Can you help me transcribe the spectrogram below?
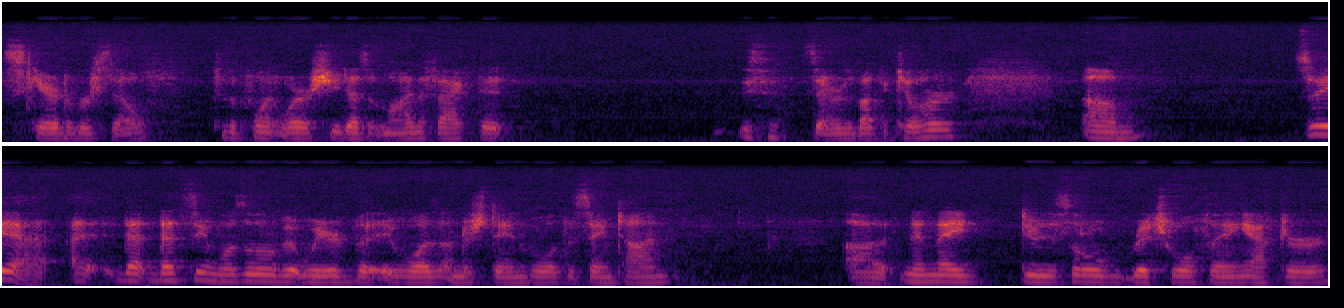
scared of herself to the point where she doesn't mind the fact that Sara's about to kill her. Um, so yeah, I, that that scene was a little bit weird, but it was understandable at the same time. Uh, then they do this little ritual thing after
